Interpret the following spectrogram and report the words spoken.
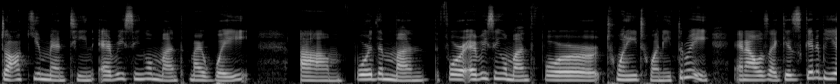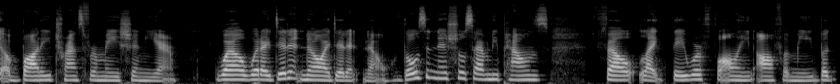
documenting every single month my weight um, for the month, for every single month for 2023. And I was like, it's going to be a body transformation year. Well, what I didn't know, I didn't know. Those initial 70 pounds felt like they were falling off of me. But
